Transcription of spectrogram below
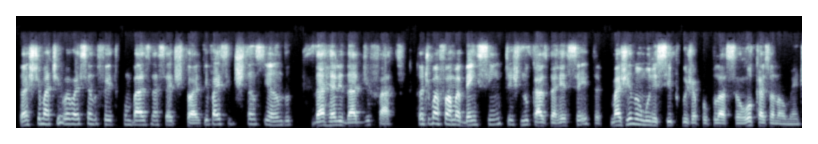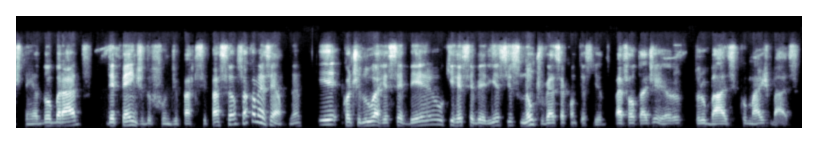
Então, a estimativa vai sendo feita com base na sede histórica e vai se distanciando da realidade de fato. Então, de uma forma bem simples, no caso da receita, imagina um município cuja população ocasionalmente tenha dobrado, depende do fundo de participação, só como exemplo, né? e continua a receber o que receberia se isso não tivesse acontecido. Vai faltar dinheiro para o básico mais básico.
